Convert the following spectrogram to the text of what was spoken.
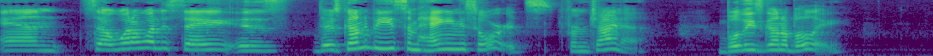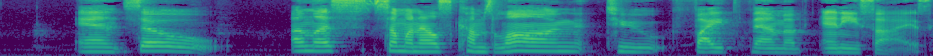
And so, what I want to say is there's going to be some hanging swords from China. Bully's going to bully. And so, unless someone else comes along to fight them of any size,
